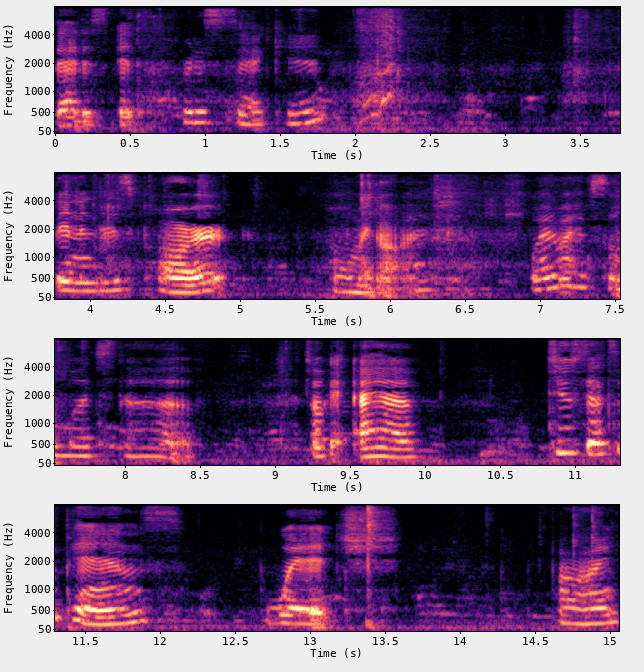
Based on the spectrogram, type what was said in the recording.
That is it for the second. Then in this part, oh my gosh. Why do I have so much stuff? Okay, I have two sets of pins, which, fine.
